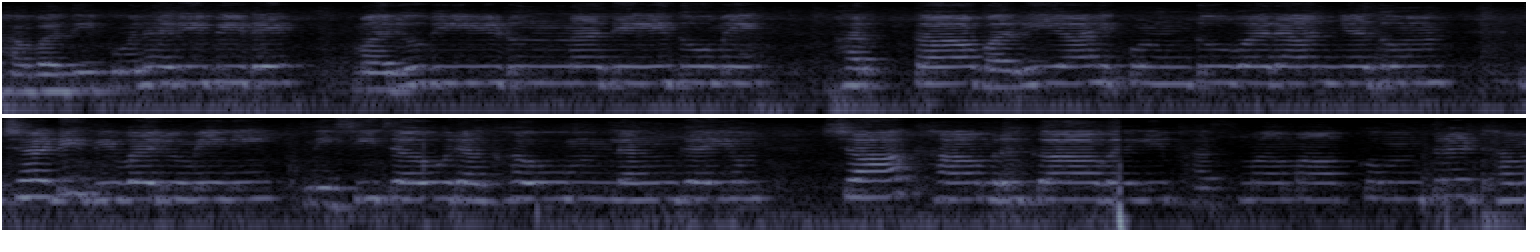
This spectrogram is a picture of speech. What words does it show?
ഭവതി പുനരിവിടെ മരുവീടുന്നതേതുമേ? ഭർത്താവറിയായി കൊണ്ടുവരാഞ്ഞതും വരുമിനി നിശിചൗരഘവും ലങ്കയും ശാഖാമൃഗാവലി ഭസ്മമാക്കും ദൃഢം.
